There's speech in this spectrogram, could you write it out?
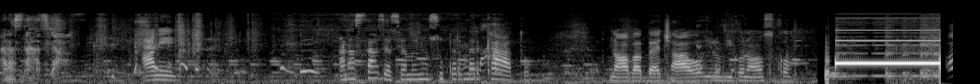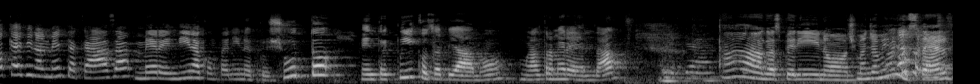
Anastasia. Ani. Anastasia, siamo in un supermercato. No, vabbè, ciao, io non vi conosco. Casa, merendina con panino e prosciutto. Mentre qui cosa abbiamo? Un'altra merenda? Ah, Gasperino, ci mangiamo i Mustel?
